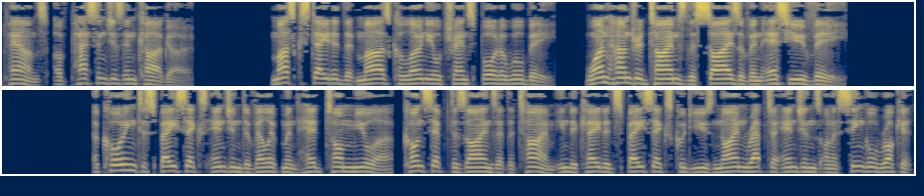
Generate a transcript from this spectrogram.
pounds of passengers and cargo. Musk stated that Mars Colonial Transporter will be 100 times the size of an SUV According to SpaceX engine development head Tom Mueller, concept designs at the time indicated SpaceX could use nine Raptor engines on a single rocket,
